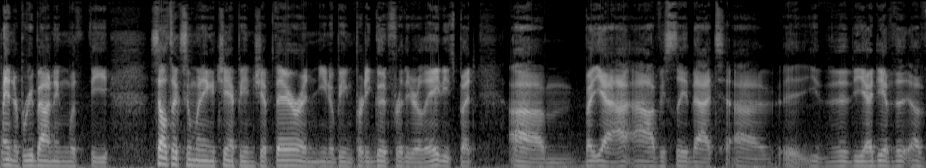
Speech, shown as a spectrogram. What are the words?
end up rebounding with the Celtics and winning a championship there, and you know being pretty good for the early '80s. But um, but yeah, obviously that uh, the the idea of the of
